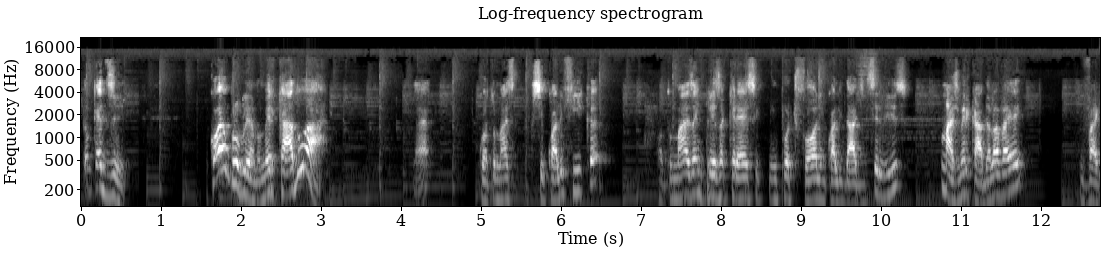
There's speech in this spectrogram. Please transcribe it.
Então quer dizer, qual é o problema? Mercado há. Né? Quanto mais se qualifica, quanto mais a empresa cresce em portfólio, em qualidade de serviço, mais mercado ela vai, vai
